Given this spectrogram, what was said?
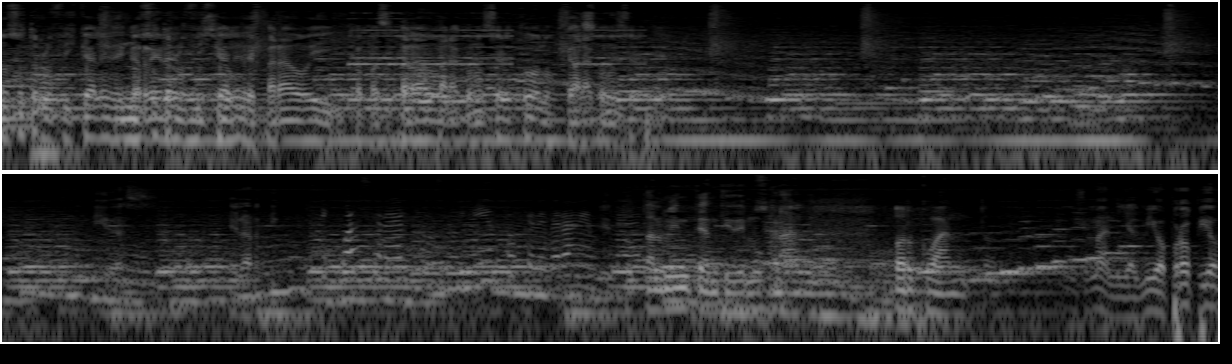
Nosotros los fiscales de carrera, los fiscales preparados y capacitados para conocer todos los casos. Para conocer el artículo. ¿Y cuál será el procedimiento que deberán emplear? Totalmente antidemocrático. ¿Por cuánto? y el mío propio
